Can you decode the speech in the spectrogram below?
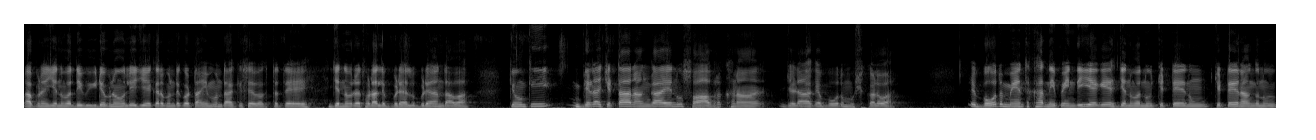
ਆਪਣੇ ਜਾਨਵਰ ਦੀ ਵੀਡੀਓ ਬਣਾਉਣ ਲਈ। ਜੇਕਰ ਬੰਦੇ ਕੋਲ ਟਾਈਮ ਹੁੰਦਾ ਕਿਸੇ ਵਕਤ ਤੇ ਜਾਨਵਰ ਥੋੜਾ ਲਿਬੜਿਆ ਲੁਬੜਿਆ ਹੁੰਦਾ ਵਾ, ਕਿਉਂਕਿ ਜਿਹੜਾ ਚਿੱਟਾ ਰੰਗ ਆ, ਇਹਨੂੰ ਸਾਫ਼ ਰੱਖਣਾ ਜਿਹੜਾ ਕਿ ਬਹੁਤ ਮੁਸ਼ਕਲ ਵਾ। ਇਹ ਬਹੁਤ ਮਿਹਨਤ ਕਰਨੀ ਪੈਂਦੀ ਹੈ ਕਿ ਇਸ ਜਾਨਵਰ ਨੂੰ, ਚਿੱਟੇ ਨੂੰ, ਚਿੱਟੇ ਰੰਗ ਨੂੰ,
